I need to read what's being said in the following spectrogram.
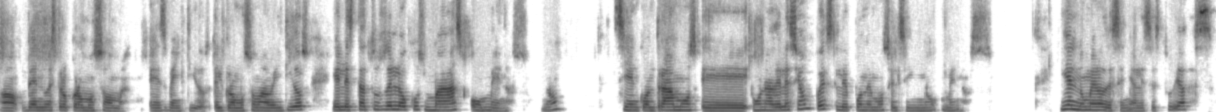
ah, de nuestro cromosoma es 22, el cromosoma 22, el estatus de locus más o menos, ¿no? Si encontramos eh, una deleción, pues le ponemos el signo menos. Y el número de señales estudiadas.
